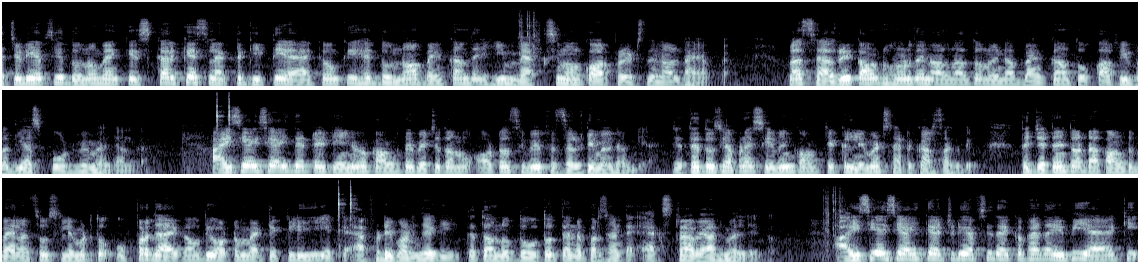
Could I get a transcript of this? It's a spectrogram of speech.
HDFC ਦੋਨੋਂ ਬੈਂਕ ਇਸ ਕਰਕੇ ਸਿਲੈਕਟ ਕੀਤੇ ਹੈ ਕਿਉਂਕਿ ਇਹ ਦੋਨੋਂ ਬੈਂਕਾਂ ਦੇ ਹੀ ਮੈਕਸਿਮਮ ਕਾਰਪੋਰੇਟਸ ਦੇ ਨਾਲ ਟਾਈ ਅਪ ਹੈ। ਪਲੱਸ ਸੈਲਰੀ ਅਕਾਊਂਟ ਹੋਣ ਦੇ ਨਾਲ ਨਾਲ ਤੁਹਾਨੂੰ ਇਹਨਾਂ ਬੈਂਕਾਂ ਤੋਂ ਕਾਫੀ ਵਧੀਆ ਸਪੋਰਟ ਵੀ ਮਿਲ ਜਾਂਦਾ ਹੈ। ICICI ਦੇ ਟਾਈਟੇਨੀਅਮ ਅਕਾਊਂਟ ਦੇ ਵਿੱਚ ਤੁਹਾਨੂੰ ਆਟੋ ਸੇਵਿੰਗ ਫੈਸਿਲਿਟੀ ਮਿਲ ਜਾਂਦੀ ਹੈ, ਜਿੱਥੇ ਤੁਸੀਂ ਆਪਣੇ ਸੇਵਿੰਗ ਅਕਾਊਂਟ 'ਚ ਇੱਕ ਲਿਮਿਟ ਸੈੱਟ ਕਰ ਸਕਦੇ ਹੋ। ਤੇ ਜਿੱਦਾਂ ਹੀ ਤੁਹਾਡਾ ਅਕਾਊਂਟ ਬੈਲੈਂਸ ਉਸ ਲਿਮਿਟ ਤੋਂ ਉੱਪਰ ਜਾਏਗਾ, ਉਹਦੀ ਆਟੋਮੈਟਿਕਲੀ ਇੱਕ FD ਬਣ ਜਾਏਗੀ ਤੇ ਤੁਹਾਨੂੰ 2 ਤੋਂ 3% ਐਕਸਟਰਾ ਵਿਆਜ ਮਿਲ ਜਾਏਗਾ। ICICI ਤੇ HDFC ਦਾ ਇੱਕ ਫਾਇਦਾ ਇਹ ਵੀ ਹੈ ਕਿ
